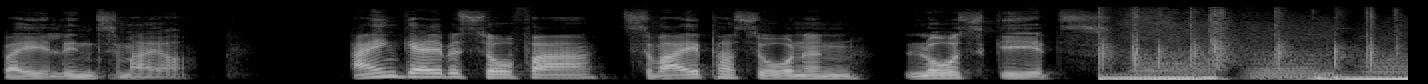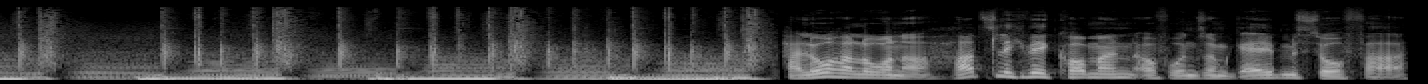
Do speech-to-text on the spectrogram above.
bei Linzmeier. Ein gelbes Sofa, zwei Personen, los geht's. Hallo, Herr Lohner, herzlich willkommen auf unserem gelben Sofa.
